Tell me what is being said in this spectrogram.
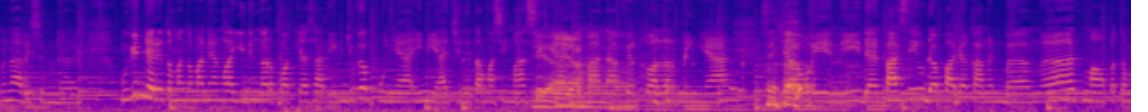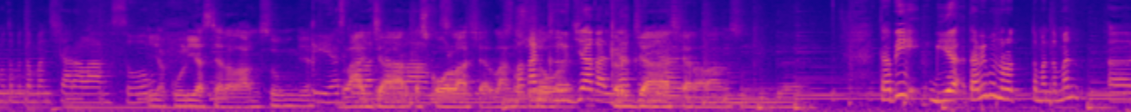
Hmm, menarik sih menarik. Mungkin dari teman-teman yang lagi dengar podcast saat ini juga punya ini ya cerita masing-masing Iya, ya iya. gimana virtual learningnya sejauh ini dan pasti udah pada kangen banget mau ketemu teman-teman secara langsung. Iya kuliah secara langsung ya. Iya, belajar ke sekolah secara langsung Bahkan kerja kali ya. kerja secara langsung juga Tapi dia tapi menurut teman-teman eh,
